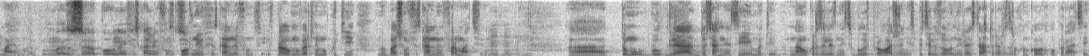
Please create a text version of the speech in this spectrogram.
маємо. З повною фіскальною функцією. З повною фіскальною функцією. І в правому верхньому куті ми бачимо фіскальну інформацію. А, Тому для досягнення цієї мети на Укрзалізниці були впроваджені спеціалізовані реєстратори розрахункових операцій,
